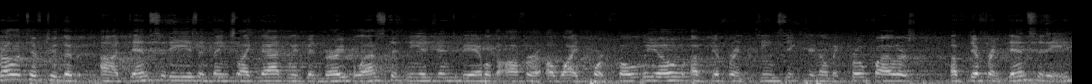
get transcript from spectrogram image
relative to the uh, densities and things like that, we've been very blessed at Neogen to be able to offer a wide portfolio of different GeneSeek genomic profilers of different density.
